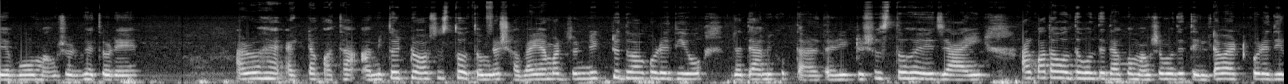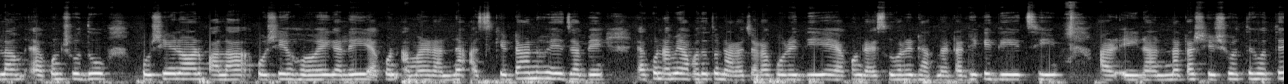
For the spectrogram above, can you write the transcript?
দেব মাংসর ভেতরে। আরও হ্যাঁ একটা কথা, আমি তো একটু অসুস্থ, তোমরা সবাই আমার জন্য একটু দোয়া করে দিও, যাতে আমি খুব তাড়াতাড়ি একটু সুস্থ হয়ে যাই। আর কথা বলতে বলতে দেখো, মাংসের মধ্যে তেলটাও অ্যাড করে দিলাম, এখন শুধু কষিয়ে নেওয়ার পালা, কষিয়ে হয়ে গেলেই এখন আমার রান্না আজকে ডান হয়ে যাবে। এখন আমি আপাতত নাড়াচাড়া করে দিয়ে, এখন রাইস কুকারের ঢাকনাটা ঢেকে দিয়েছি। আর এই রান্নাটা শেষ হতে হতে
